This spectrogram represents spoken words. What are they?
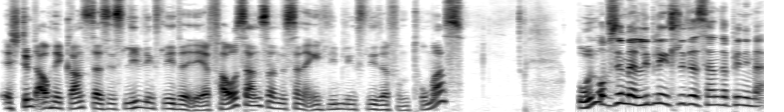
Es stimmt auch nicht ganz, dass es Lieblingslieder der ERV sind, sondern es sind eigentlich Lieblingslieder vom Thomas. Und Ob sie immer Lieblingslieder sind, da bin ich mir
